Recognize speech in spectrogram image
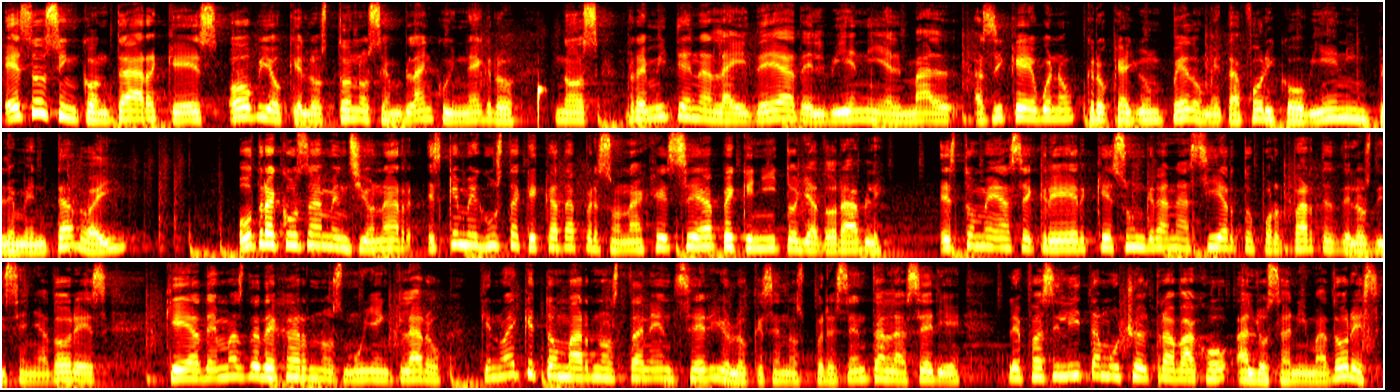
Eso sin contar que es obvio que los tonos en blanco y negro nos remiten a la idea del bien y el mal, así que bueno, creo que hay un pedo metafórico bien implementado ahí. Otra cosa a mencionar es que me gusta que cada personaje sea pequeñito y adorable. Esto me hace creer que es un gran acierto por parte de los diseñadores, que además de dejarnos muy en claro que no hay que tomarnos tan en serio lo que se nos presenta en la serie, le facilita mucho el trabajo a los animadores,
